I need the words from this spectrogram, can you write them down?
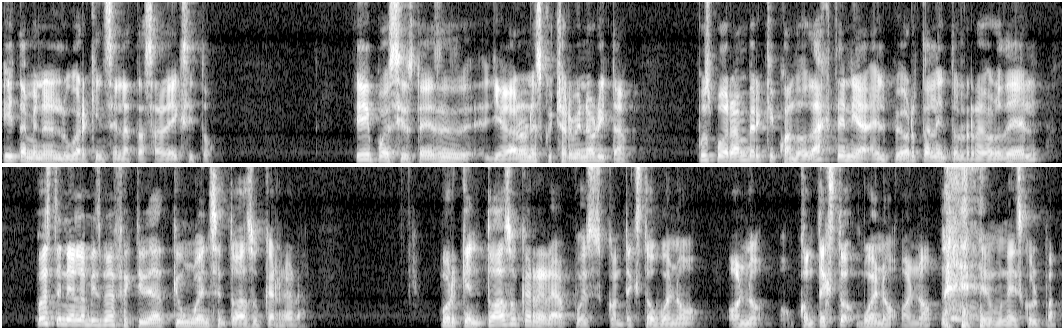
y también en el lugar 15 en la tasa de éxito. Y pues si ustedes eh, llegaron a escuchar bien ahorita, pues podrán ver que cuando Dak tenía el peor talento alrededor de él, pues tenía la misma efectividad que un Wentz en toda su carrera. Porque en toda su carrera, pues contexto bueno o no, contexto bueno o no, una disculpa,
